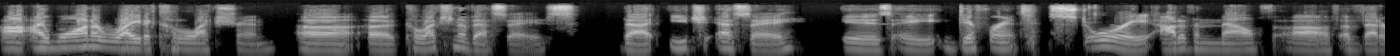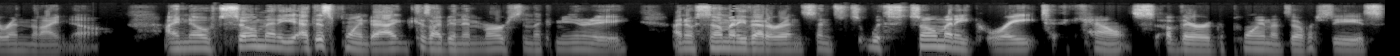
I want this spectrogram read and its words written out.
I want to write a collection, uh, a collection of essays that each essay is a different story out of the mouth of a veteran that I know. I know so many at this point because I've been immersed in the community. I know so many veterans and with so many great accounts of their deployments overseas.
